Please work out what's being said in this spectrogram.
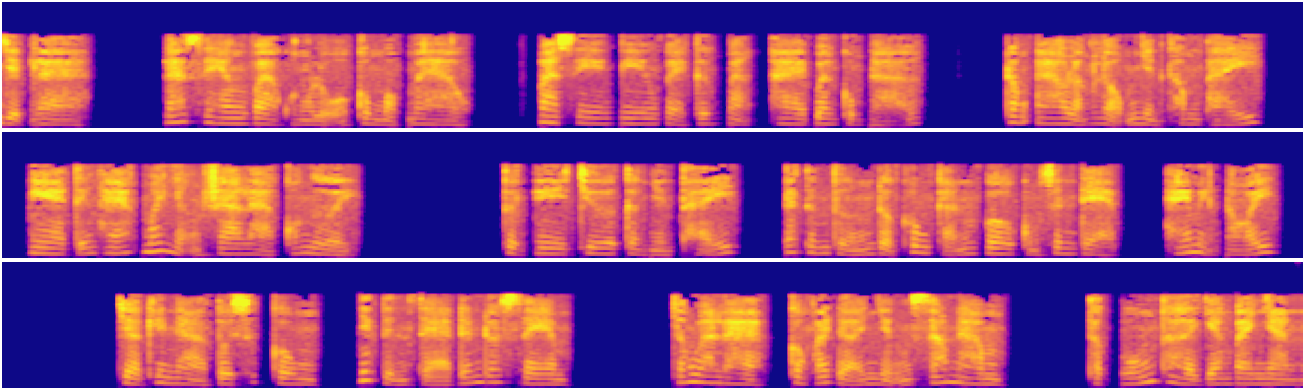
Dịch là lá sen và quần lụa cùng một màu, hoa sen nghiêng về cương mặt hai bên cùng nở. Trong ao lẫn lộn nhìn không thấy, nghe tiếng hát mới nhận ra là có người. Thường Hy chưa cần nhìn thấy, đã tưởng tượng được khung cảnh vô cùng xinh đẹp, hé miệng nói. Chờ khi nào tôi xuất cung, nhất định sẽ đến đó xem. Chẳng qua là còn phải đợi những sáu năm, thật muốn thời gian bay nhanh.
